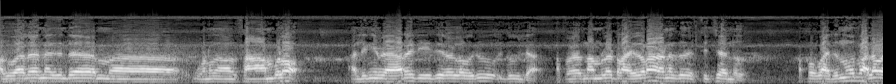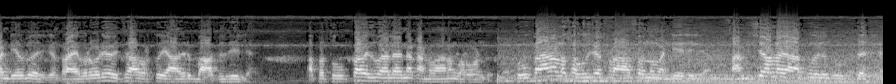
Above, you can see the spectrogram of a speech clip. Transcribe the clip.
അതുപോലെ തന്നെ ഇതിന്റെ ഗുണ സാമ്പിളോ അല്ലെങ്കിൽ വേറെ രീതിയിലുള്ള ഒരു ഇതുമില്ല. അപ്പൊ നമ്മൾ ഡ്രൈവറാണ് ഇത് എത്തിച്ചേണ്ടത് അപ്പൊ വരുന്നത് പല വണ്ടികളും ആയിരിക്കും. ഡ്രൈവറോട് ചോദിച്ചാൽ അവർക്ക് യാതൊരു ബാധ്യതയില്ല. അപ്പൊ തൂക്കം ഇതുപോലെ തന്നെ കണ്ടമാനം കുറവുണ്ട്. തൂക്കാനുള്ള സൗകര്യം പ്രാസമൊന്നും വണ്ടിയിലില്ല. സംശയമുള്ള ചാക്ക് പോലും തൂക്കി തരില്ല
